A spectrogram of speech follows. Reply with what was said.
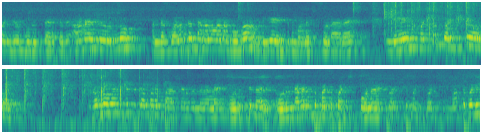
கொஞ்சம் புதுசாக இருக்குது. ஆனால் இது இன்னும் அந்த குழந்தைத்தனமான முகம் அப்படியே இருக்குது மனசுக்குள்ளார. நேம் மட்டும் கொஞ்சம் ரொம்ப வருஷத்துக்கு அப்புறம் பார்க்கறதுனால ஒரு சிலர் ஒரு லெவன்த்து மட்டும் படிச்சு போனேன் டுவெல்த்து மட்டும் படிச்சு மற்றபடி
